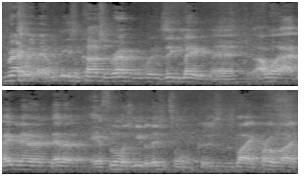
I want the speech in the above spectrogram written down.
You right right there. We need some conscious rappers with Ziggy made man. I want I- maybe that'll that'll influence me to listen to him because it's like, bro, like,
